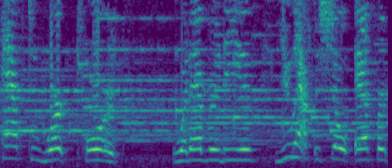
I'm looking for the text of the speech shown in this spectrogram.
have to work towards whatever it is. You have to show effort.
